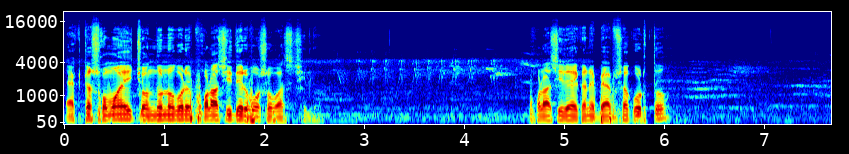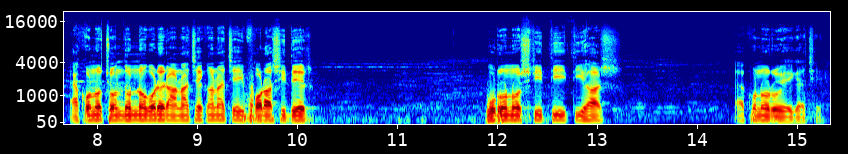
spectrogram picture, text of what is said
একটা সময় চন্দননগরে ফরাসিদের বসবাস ছিল। ফরাসিরা এখানে ব্যবসা করত। এখনও চন্দননগরের আনাচে কানাচে এই ফরাসিদের পুরনো স্মৃতি, ইতিহাস এখনও রয়ে গেছে।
